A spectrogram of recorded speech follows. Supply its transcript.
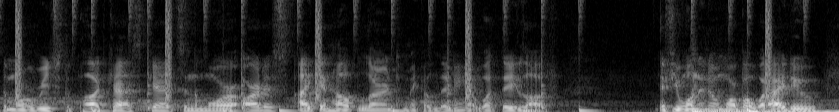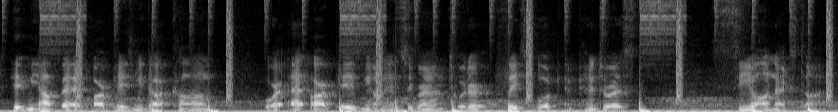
the more reach the podcast gets, and the more artists I can help learn to make a living at what they love. If you want to know more about what I do, hit me up at artpaysme.com or at artpaysme on Instagram, Twitter, Facebook, and Pinterest. See y'all next time.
